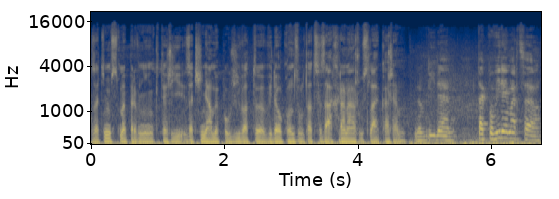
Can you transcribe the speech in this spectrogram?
Zatím jsme první, kteří začínáme používat videokonzultace záchranářů s lékařem. Dobrý den. Tak povídej, Marcel.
